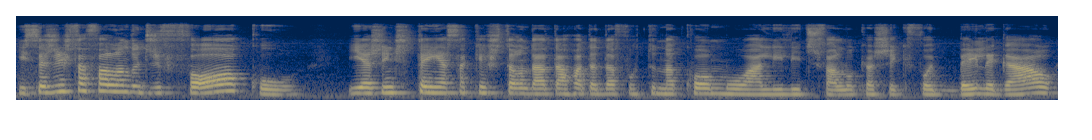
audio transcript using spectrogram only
E se a gente está falando de foco, e a gente tem essa questão da, da roda da fortuna, como a Lilith falou, que eu achei que foi bem legal,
